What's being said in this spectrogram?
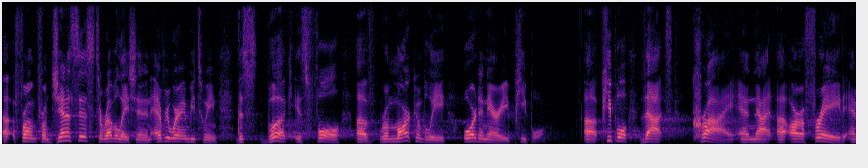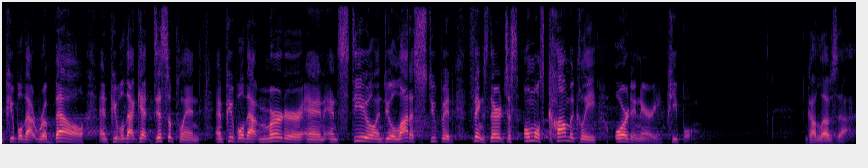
Uh, from, from Genesis to Revelation and everywhere in between, this book is full of remarkably ordinary people. Uh, people that cry and that uh, are afraid, and people that rebel, and people that get disciplined, and people that murder and, and steal and do a lot of stupid things. They're just almost comically ordinary people. God loves that.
